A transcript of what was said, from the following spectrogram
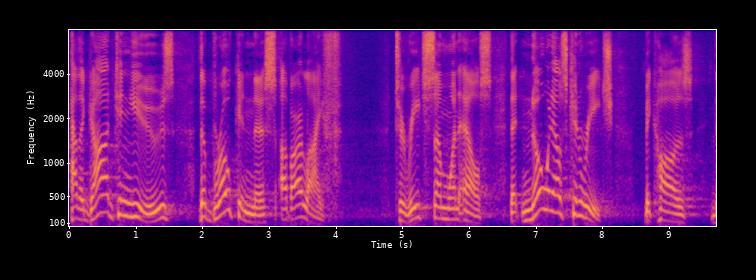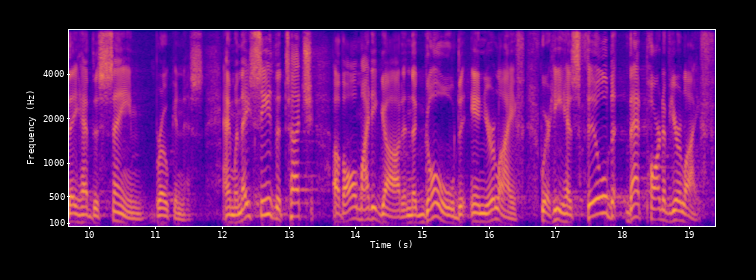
how that God can use the brokenness of our life to reach someone else that no one else can reach because they have the same brokenness. And when they see the touch of Almighty God and the gold in your life, where He has filled that part of your life,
